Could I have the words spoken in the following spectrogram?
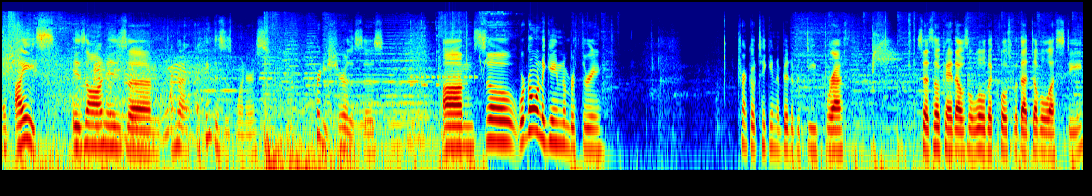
and Ice is on his, um, not, i think this is winners. Pretty sure this is. Um, so we're going to game number three. Trenko taking a bit of a deep breath. Says, okay, that was a little bit close with that double SD.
